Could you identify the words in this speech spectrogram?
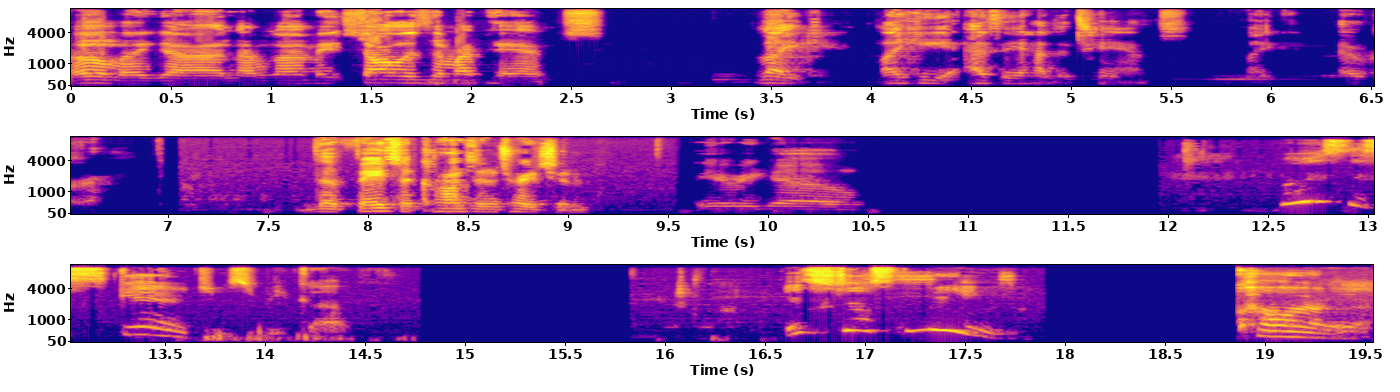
Oh my god, I'm gonna make solids in my pants. Like, like he actually has a chance. Like, ever. The face of concentration. Here we go. Who is the scared you speak of? It's just me. Carl.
